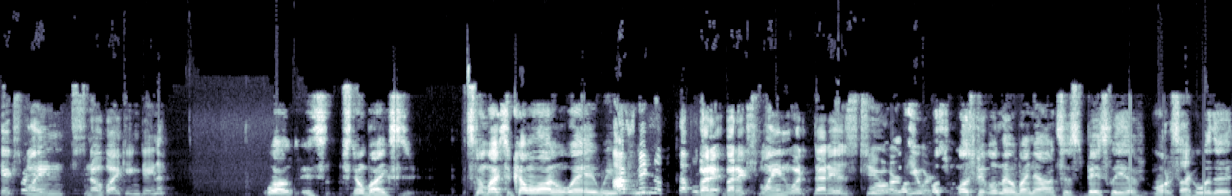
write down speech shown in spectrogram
Explain snow biking, Dana. Well, it's snow bikes. Snow bikes have come a long way. We I've we- ridden them a couple. But it, but explain what that is to Well, our most, viewers. Most, most people know by now. It's just basically a motorcycle with a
